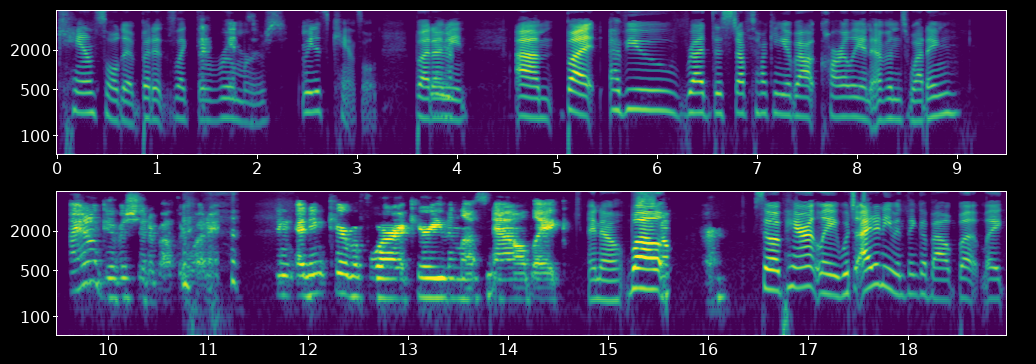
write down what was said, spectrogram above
canceled it, but it's like the rumors. I mean, it's canceled, but I mean. Um, but have you read the stuff talking about Carly and Evan's wedding? I don't give a shit about their wedding. I didn't- care before. I care even less now. Like, I know. Well. So apparently, which I didn't even think about, but like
